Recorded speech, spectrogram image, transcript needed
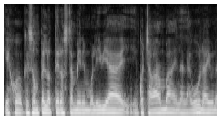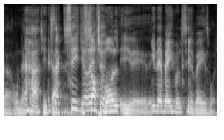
Que, que, son peloteros también en Bolivia y en Cochabamba, en La Laguna, hay una, una canchita Sí, de softball y de, y de béisbol, sí. De béisbol.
